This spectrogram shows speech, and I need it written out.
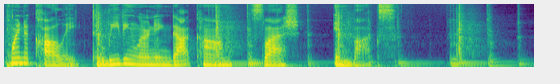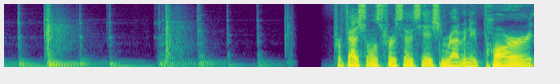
point a colleague to leadinglearning.com/inbox. Professionals for Association Revenue, PAR,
